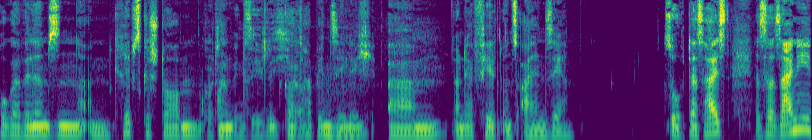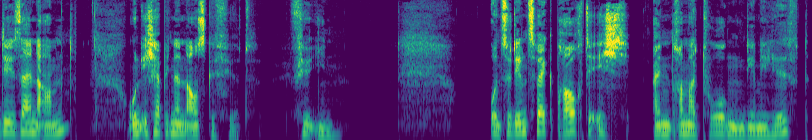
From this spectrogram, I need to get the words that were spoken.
Roger Willemsen an Krebs gestorben. Gott hab ihn selig. Gott ja. hab ihn selig. Mhm. Ähm, und er fehlt uns allen sehr. So, das heißt, es war seine Idee, sein Abend, und ich habe ihn dann ausgeführt für ihn. Und zu dem Zweck brauchte ich einen Dramaturgen, der mir hilft,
